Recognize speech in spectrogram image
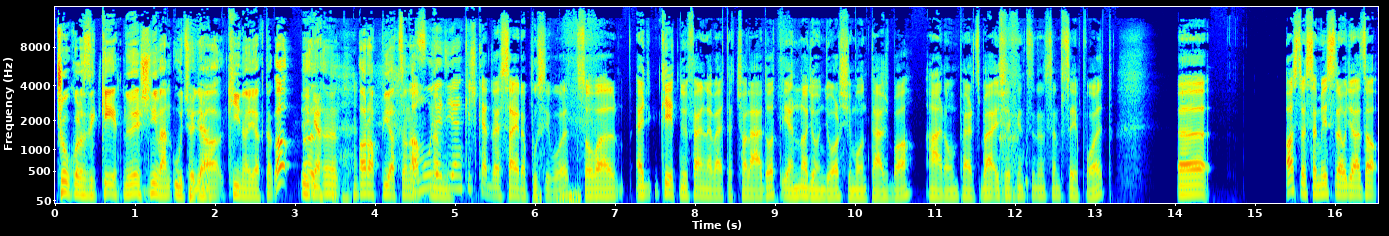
csókolozik két nő, és nyilván úgy, hogy a kínaiaknak oh, Igen. A, a, arab piacon az Amúgy nem... egy ilyen kis kedves szájra puszi volt, szóval egy két nő felnevelt egy családot, ilyen nagyon gyors montásba, három percbe, és egyébként szerintem szép volt. Ö, azt veszem észre, hogy ez a,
